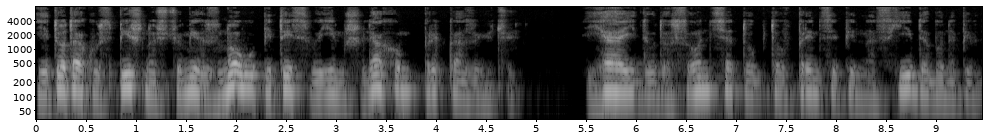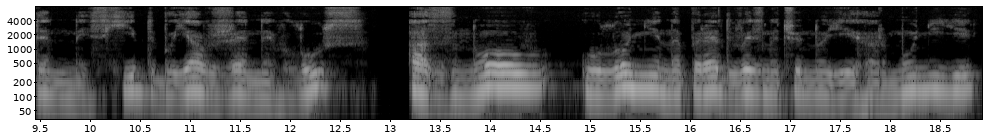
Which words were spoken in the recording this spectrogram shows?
І то так успішно, що міг знову піти своїм шляхом, приказуючи. Я йду до сонця, тобто, в принципі, на схід або на південний схід, бо я вже не в лус, а знов у лоні наперед визначеної гармонії,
